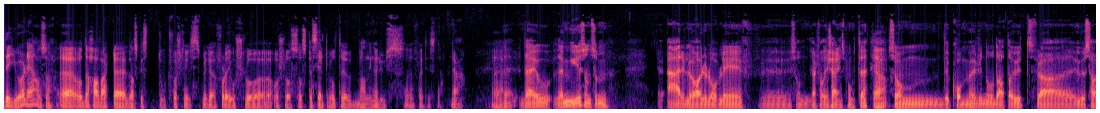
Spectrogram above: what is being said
det gjør det, altså. Eh, og det har vært et ganske stort forskningsmiljø for det i Oslo, Oslo også, spesielt i forhold til behandling av rus, faktisk. Da. Ja. Eh, Det, det er jo det er mye sånn som er eller var ulovlig, øh, sånn, i hvert fall i skjæringspunktet, Ja. som det kommer noe data ut fra USA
